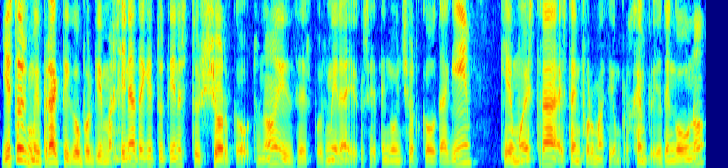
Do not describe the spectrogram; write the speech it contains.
Y esto es muy práctico, porque imagínate que tú tienes tu shortcode, ¿no? Y dices, pues mira, yo que sé, tengo un shortcode aquí que muestra esta información. Por ejemplo, yo tengo uno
